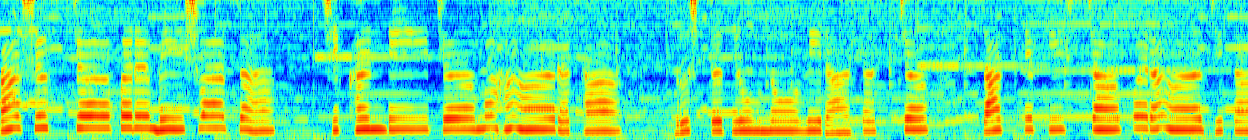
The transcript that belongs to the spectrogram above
काशश्च परमेश्वासा शिखंडी च महारथा दृष्टद्युम्नो विराटश्च सात्यकीश्च पराजिता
